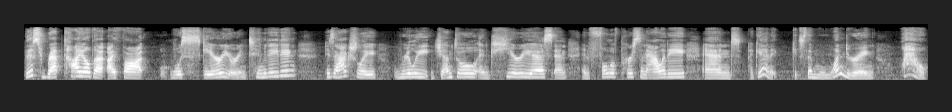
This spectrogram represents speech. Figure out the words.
this reptile that I thought was scary or intimidating is actually really gentle and curious and, and full of personality. And again, it gets them wondering, wow,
